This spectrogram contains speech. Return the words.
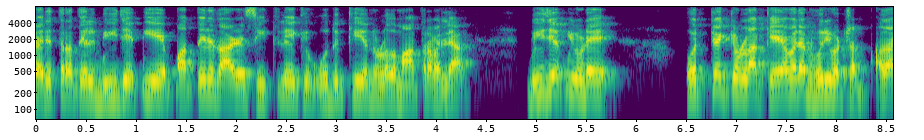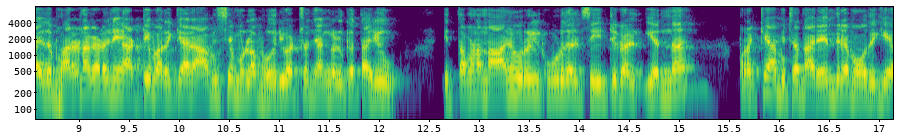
ചരിത്രത്തിൽ ബി ജെ പിയെ പത്തിന് താഴെ സീറ്റിലേക്ക് ഒതുക്കി എന്നുള്ളത് മാത്രമല്ല ബി ജെ പിയുടെ ഒറ്റയ്ക്കുള്ള കേവല ഭൂരിപക്ഷം അതായത് ഭരണഘടനയെ അട്ടിമറിക്കാൻ ആവശ്യമുള്ള ഭൂരിപക്ഷം ഞങ്ങൾക്ക് തരൂ ഇത്തവണ നാനൂറിൽ കൂടുതൽ സീറ്റുകൾ എന്ന് പ്രഖ്യാപിച്ച നരേന്ദ്രമോദിക്ക്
